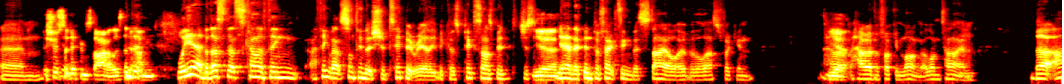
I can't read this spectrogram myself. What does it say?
Um, it's just a different style, isn't But it? the- And well, yeah, but that's that's kind of thing. I think that's something that should tip it really because Pixar's been just Yeah. yeah they've been perfecting this style over the last fucking how- Yeah. however fucking long a long time. Mm. But I,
